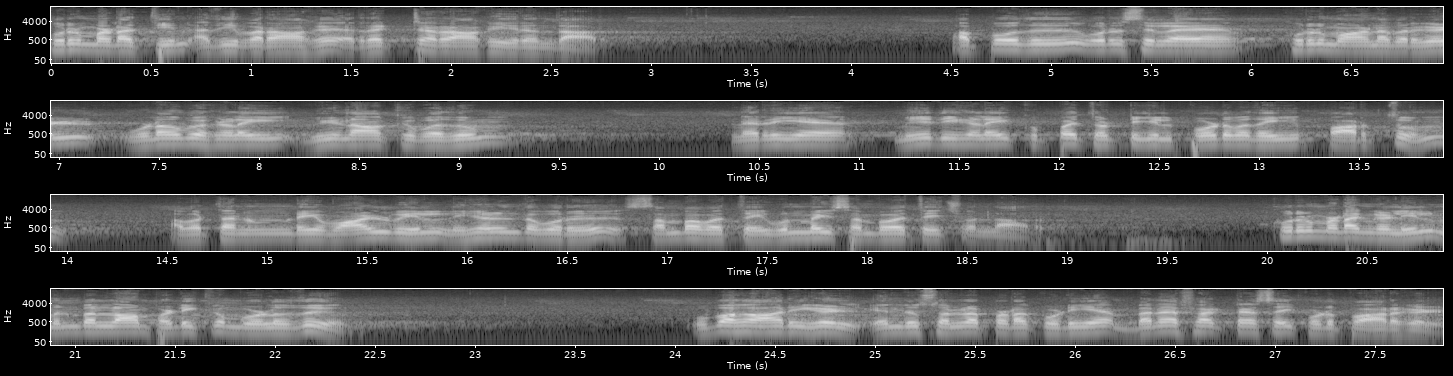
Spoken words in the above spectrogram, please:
குறுமடத்தின் அதிபராக ரெக்டராக இருந்தார். அப்போது ஒரு சில குறுமாணவர்கள் உணவுகளை வீணாக்குவதும் நிறைய மீதிகளை குப்பை தொட்டியில் போடுவதை பார்த்தும் அவர் தன்னுடைய வாழ்வில் நிகழ்ந்த ஒரு சம்பவத்தை உண்மை சம்பவத்தை சொன்னார். குறுமடங்களில் முன்பெல்லாம் படிக்கும் பொழுது உபகாரிகள் என்று சொல்லப்படக்கூடிய பெனஃபேக்டர்ஸை கொடுப்பார்கள்.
